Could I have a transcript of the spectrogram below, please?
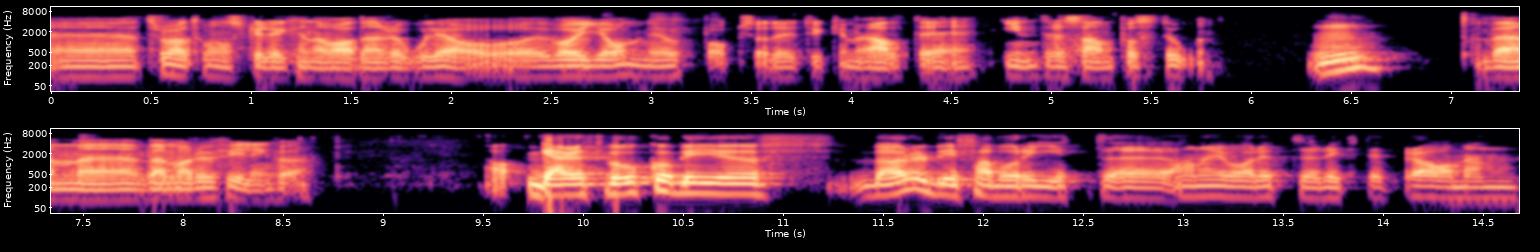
eh, jag tror att hon skulle kunna vara den roliga och det var ju Jonny upp också, det tycker man alltid är intressant på ston. Mm. Vem, eh, vem har du feeling för? Ja, Gareth Boko blir ju, bör väl bli favorit. Eh, han har ju varit riktigt bra, men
